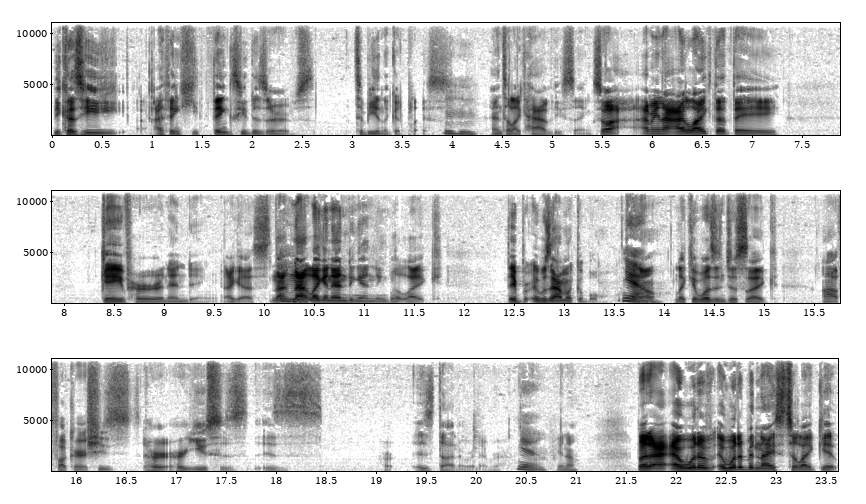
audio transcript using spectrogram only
because he, I think he thinks he deserves to be in the good place Mhm. and to like have these things. So I, I mean, I, I like that they gave her an ending. I guess not Mhm. not like an ending ending, but like they it was amicable. Yeah. You know, like it wasn't just like ah fuck her. She's her her use is is is done or whatever. Yeah. You know, but I, I would have it would have been nice to like get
